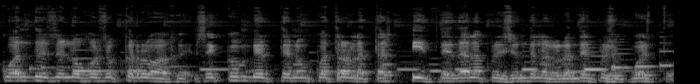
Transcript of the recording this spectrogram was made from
cuándo ese lujoso carruaje se convierte en un cuatro latas y ceda la presión de los grandes presupuestos.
